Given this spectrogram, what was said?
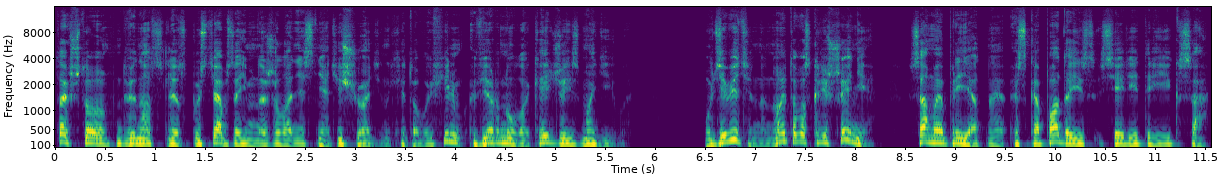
так что 12 лет спустя взаимное желание снять еще один хитовый фильм вернуло Кейджа из могилы. Удивительно, но это воскрешение — самая приятная эскапада из серии 3 икса.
